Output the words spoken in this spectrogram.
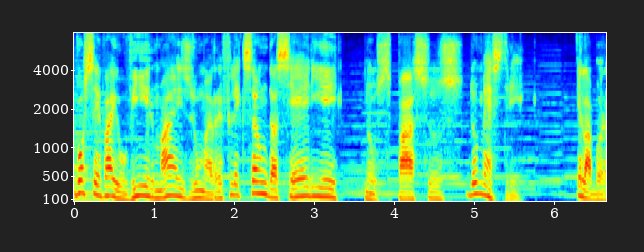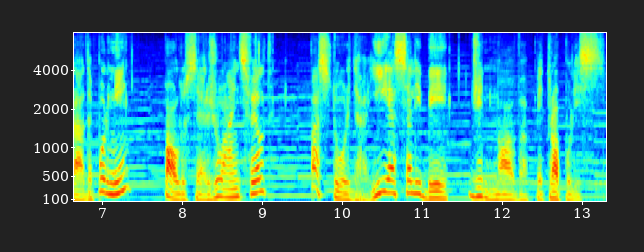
Você vai ouvir mais uma reflexão da série Nos Passos do Mestre, elaborada por mim, Paulo Sérgio Einsfeld, pastor da ISLB de Nova Petrópolis.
